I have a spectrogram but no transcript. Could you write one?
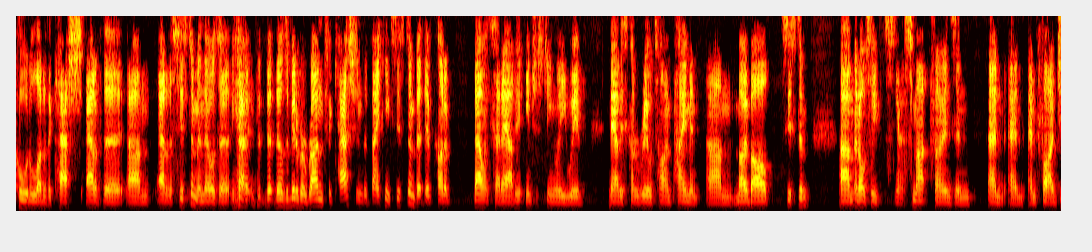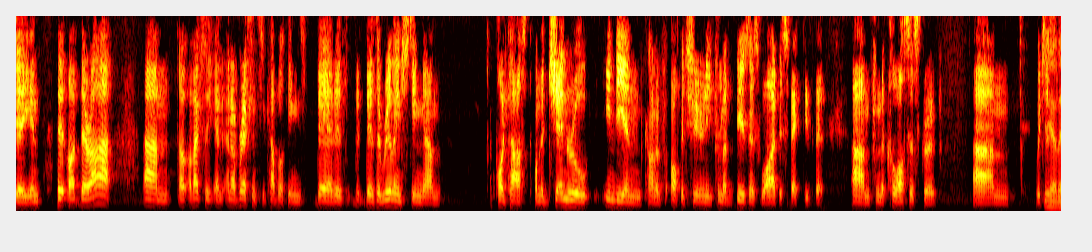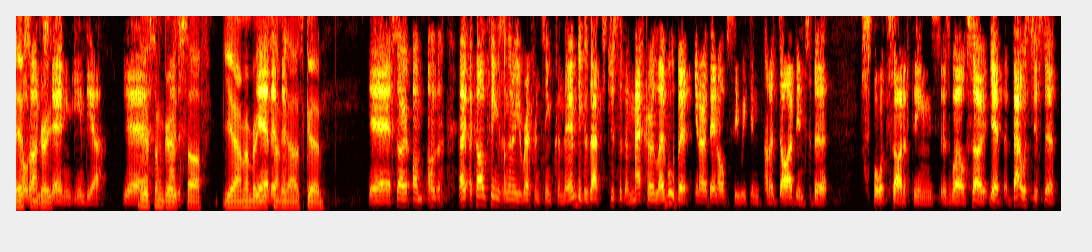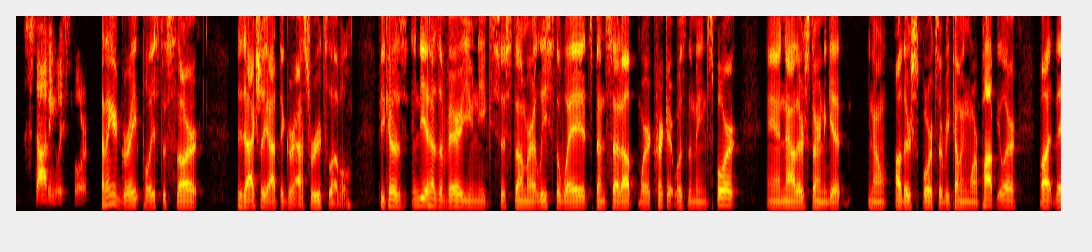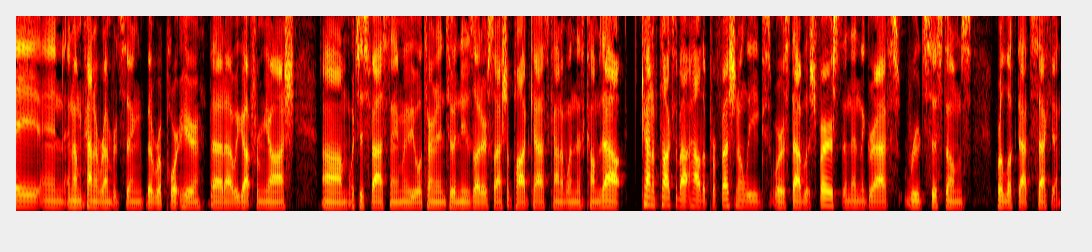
pulled a lot of the cash out of the um, out of the system, and there was a you know th- there was a bit of a run for cash in the banking system, but they've kind of balanced that out interestingly with now this kind of real time payment um, mobile system, um, and obviously you know smartphones and and and and five G, and there, like, there are. Um, I've actually, and, and, I've referenced a couple of things there. There's there's a really interesting um, podcast on the general Indian kind of opportunity from a business wide perspective that um, from the Colossus Group, um, which is yeah, they have called Understanding great, India. Yeah, they have some great stuff. Yeah, I remember yeah, you sent me that was good. Yeah, so I'm, I'm, a couple of things I'm going to be referencing from them because that's just at the macro level, but you know, then obviously we can kind of dive into the sports side of things as well. So yeah, that was just a starting list for it. I think a great place to start is actually at the grassroots level because India has a very unique system, or at least the way it's been set up, where cricket was the main sport, and now they're starting to get you know other sports are becoming more popular but they and and I'm kind of referencing the report here that uh, we got from Yash, um, which is fascinating. Maybe we'll turn it into a newsletter slash a podcast, kind of when this comes out. Kind of talks about how the professional leagues were established first, and then the grassroots systems were looked at second.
